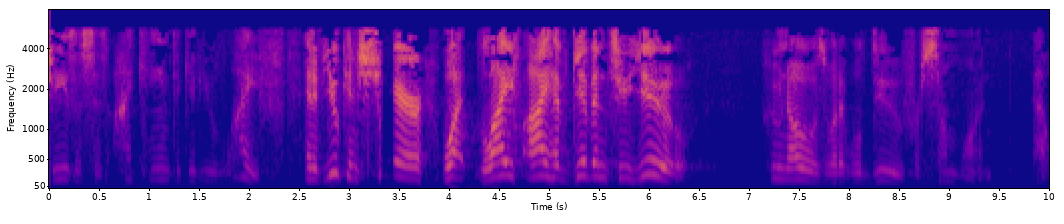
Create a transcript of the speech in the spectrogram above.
Jesus says, I came to give you life. And if you can share what life I have given to you, who knows what it will do for someone else.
